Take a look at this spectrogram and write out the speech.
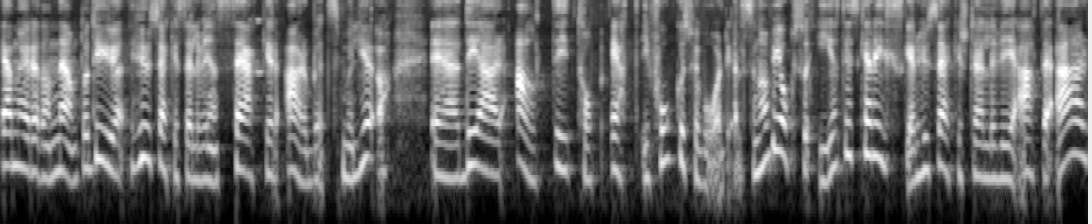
en har jag redan nämnt, och det är hur säkerställer vi en säker arbetsmiljö? Eh, det är alltid topp ett i fokus för vår del. Sen har vi också etiska risker. Hur säkerställer vi att, det är,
